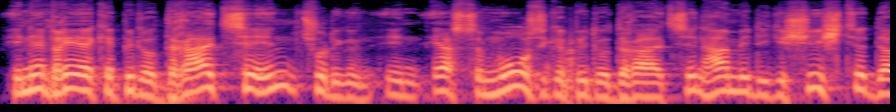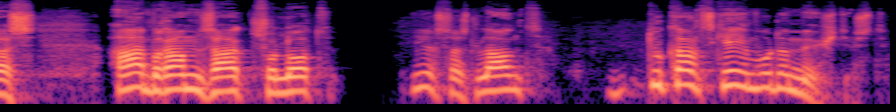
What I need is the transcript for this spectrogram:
in Hebräer Kapitel 13, Entschuldigung, in 1. Mose Kapitel 13 haben wir die Geschichte, dass Abraham sagt zu Lot, hier ist das Land, du kannst gehen, wo du möchtest.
